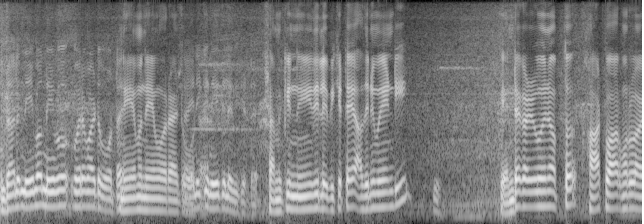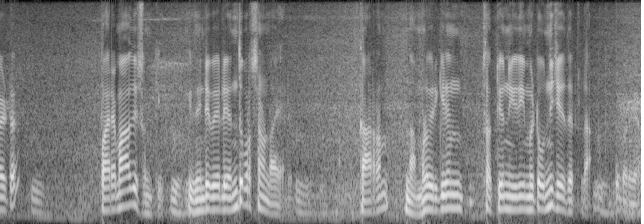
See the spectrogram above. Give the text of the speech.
എന്തായാലും നിയമം നിയമപരമായിട്ട് പോട്ടെ. നിയമ നിയമപരമായിട്ട് പോട്ടെ. എനിക്ക് നീതി ലഭിക്കട്ടെ. ക്ഷമിക്ക് നീതി ലഭിക്കട്ടെ. അതിനുവേണ്ടി എന്റെ കഴിവിനൊത്ത് ഹാർട്ട് വാർമറുമായിട്ട് പരമാവധി ശ്രമിക്കും. ഇതിന്റെ പേരിൽ എന്ത് പ്രശ്നം ഉണ്ടായാലും. കാരണം നമ്മൾ ഒരിക്കലും സത്യവും നീതിയും വിട്ട് ഒന്നും ചെയ്തിട്ടില്ല. പറയാം.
